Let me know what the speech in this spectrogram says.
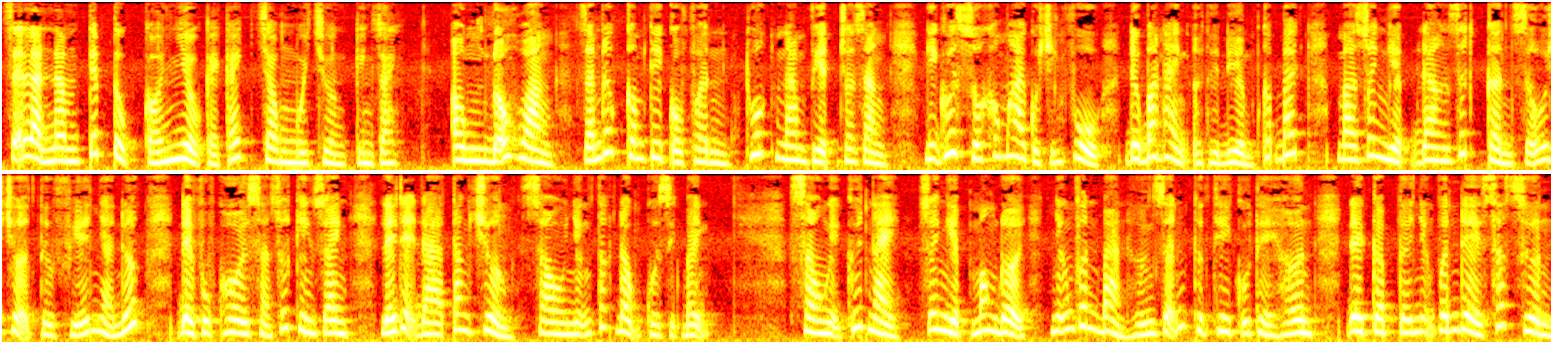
sẽ là năm tiếp tục có nhiều cải cách trong môi trường kinh doanh. Ông Đỗ Hoàng, giám đốc công ty cổ phần thuốc Nam Việt cho rằng nghị quyết số 02 của chính phủ được ban hành ở thời điểm cấp bách mà doanh nghiệp đang rất cần sự hỗ trợ từ phía nhà nước để phục hồi sản xuất kinh doanh, lấy đại đà tăng trưởng sau những tác động của dịch bệnh. Sau nghị quyết này, doanh nghiệp mong đợi những văn bản hướng dẫn thực thi cụ thể hơn, đề cập tới những vấn đề sát sườn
